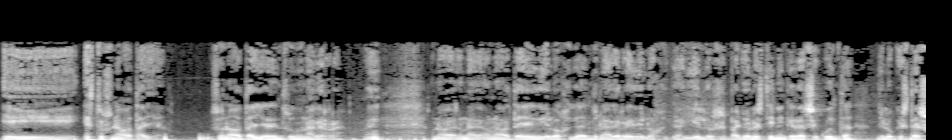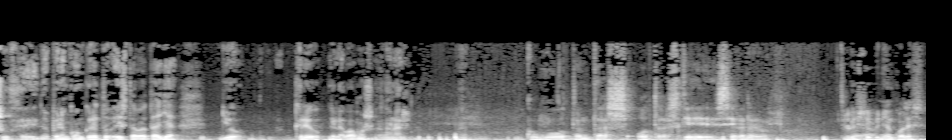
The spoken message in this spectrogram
Eh, esto es una batalla. Es una batalla dentro de una guerra, ¿eh? una, una, batalla ideológica dentro de una guerra ideológica. Y los españoles tienen que darse cuenta de lo que está sucediendo. Pero en concreto, esta batalla yo creo que la vamos a ganar como tantas otras que se ganaron. Luis, ¿tu opinión cuál es?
